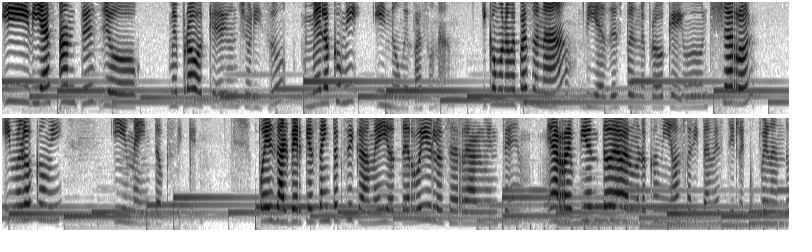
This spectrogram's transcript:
Y días antes yo me provoqué un chorizo, me lo comí y no me pasó nada. Y como no me pasó nada, días después me provoqué un chicharrón y me lo comí y me intoxiqué. Pues al ver que esta intoxicada me dio terrible, o sea, realmente me arrepiento de haberme comido, hasta ahorita me estoy recuperando.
